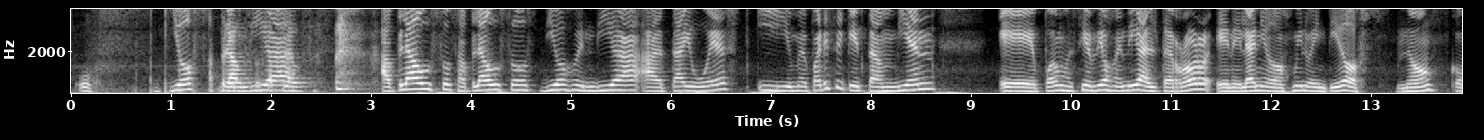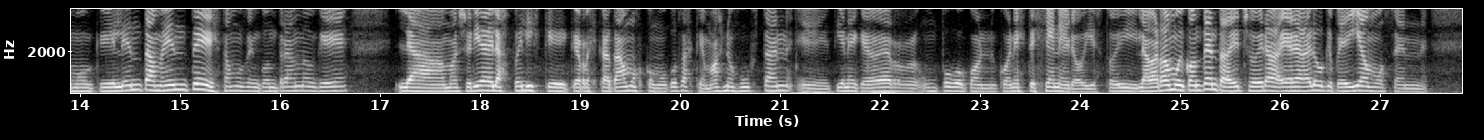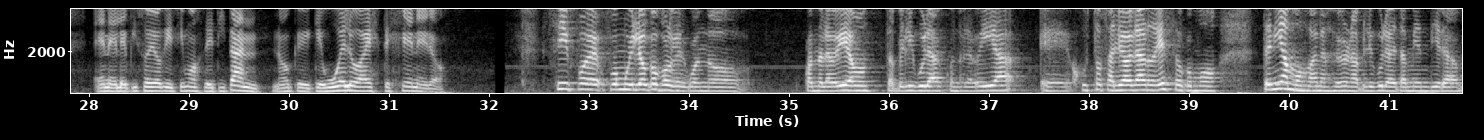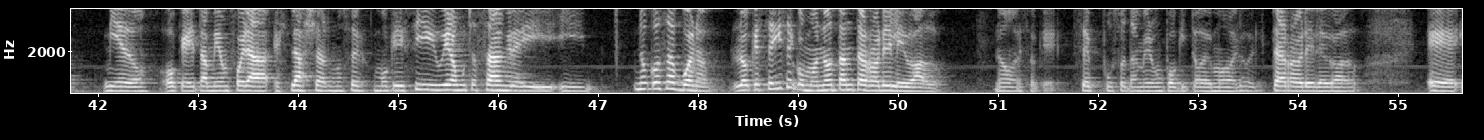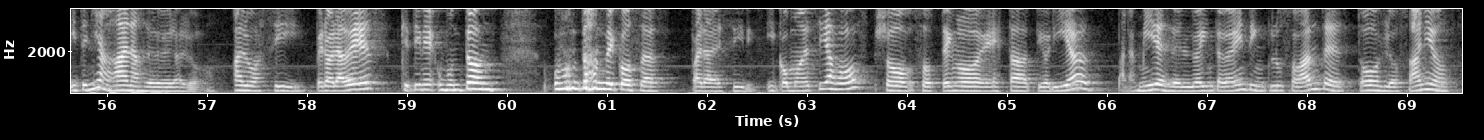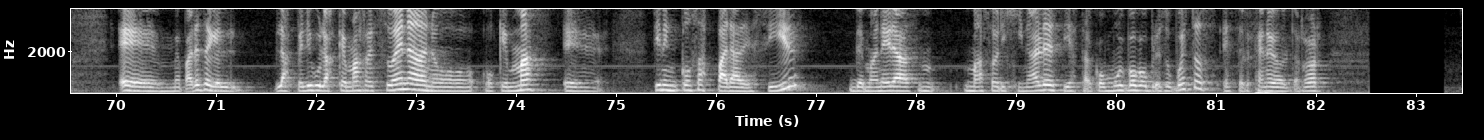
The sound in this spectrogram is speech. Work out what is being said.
Uf, Dios Aplausos, bendiga. aplausos. Aplausos, aplausos. Dios bendiga a Ty West. Y me parece que también eh, podemos decir Dios bendiga al terror en el año 2022, ¿no? Como que lentamente estamos encontrando que la mayoría de las pelis que, que rescatamos como cosas que más nos gustan eh, tiene que ver un poco con, con este género. Y estoy, la verdad, muy contenta. De hecho, era, era algo que pedíamos en, en el episodio que hicimos de Titán, ¿no? Que, que vuelva a este género. Sí, fue, fue muy loco porque cuando, cuando la veíamos, esta película, cuando la veía, eh, justo salió a hablar de eso, como teníamos ganas de ver una película que también diera miedo o que también fuera slasher, no sé, como que sí hubiera mucha sangre y, no cosas, bueno, lo que se dice como no tan terror elevado, ¿no? Eso que se puso también un poquito de moda, del terror elevado. Eh, y tenía ganas de ver algo, algo así, pero a la vez que tiene un montón, un montón de cosas para decir. Y como decías vos, yo sostengo esta teoría, para mí desde el 2020, incluso antes, todos los años, eh, me parece que las películas que más resuenan o, que más eh, tienen cosas para decir de maneras más originales y hasta con muy poco presupuesto es el género del terror.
